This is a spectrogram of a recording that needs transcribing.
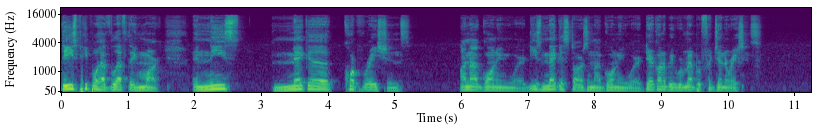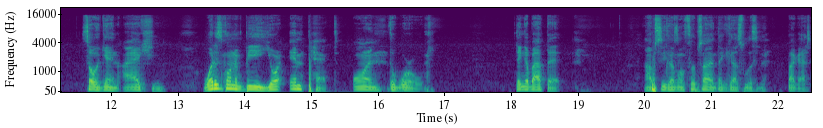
These people have left a mark, and these mega corporations are not going anywhere. These mega stars are not going anywhere. They're going to be remembered for generations. So again, I ask you, what is going to be your impact on the world? Think about that. I'll see you guys on the flip side, and thank you guys for listening. Bye, guys.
